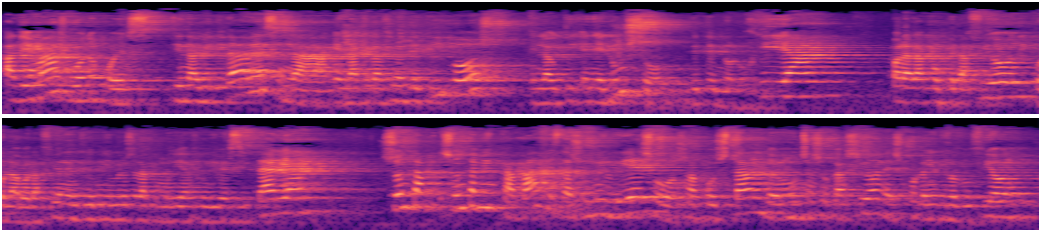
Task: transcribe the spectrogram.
Además, bueno, pues tiene habilidades en la, creación de equipos, en, el uso de tecnología, para la cooperación y colaboración entre miembros de la comunidad universitaria. Son, también capaces de asumir riesgos, apostando en muchas ocasiones por la introducción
